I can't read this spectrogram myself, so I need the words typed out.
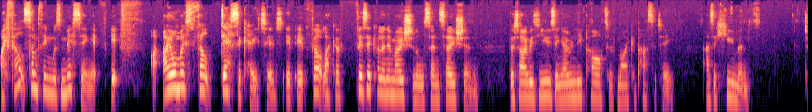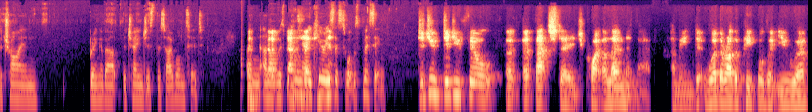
I felt something was missing. It, it, I almost felt desiccated. It, it felt like a physical and emotional sensation that I was using only part of my capacity as a human to try and bring about the changes that I wanted. And, and, I was becoming very curious as to what was missing. Did you did you feel at, at that stage quite alone in that? I mean, were there other people that you were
